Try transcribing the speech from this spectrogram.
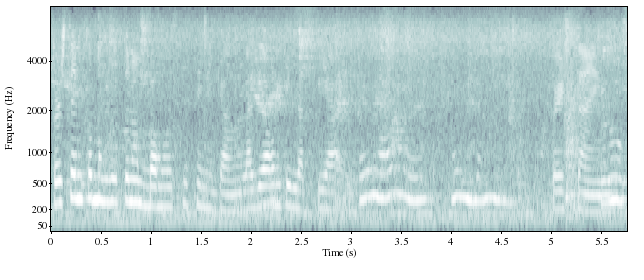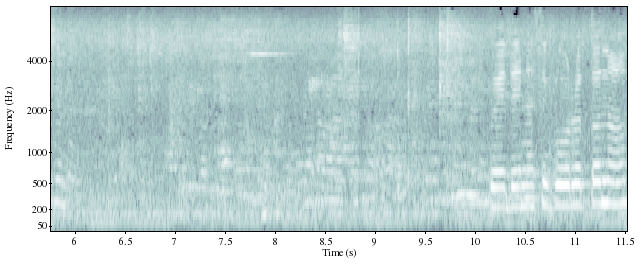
First time ko magluto ng bango sa sinigang. Lagi akong tilapia. First time. Pwede na siguro to, no?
